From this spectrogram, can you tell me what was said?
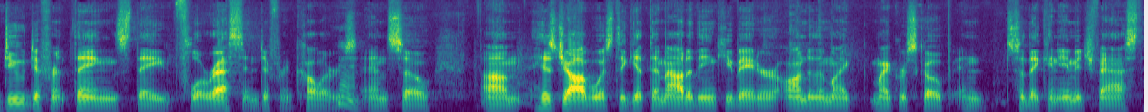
do different things, they fluoresce in different colors. And so um, his job was to get them out of the incubator onto the mic- microscope, and so they can image fast.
